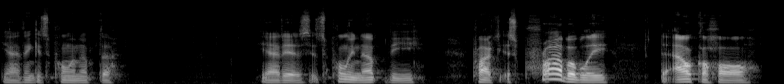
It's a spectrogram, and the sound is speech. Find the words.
Yeah, I think it's pulling up the, yeah, it is. It's pulling up the product. It's probably the alcohol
